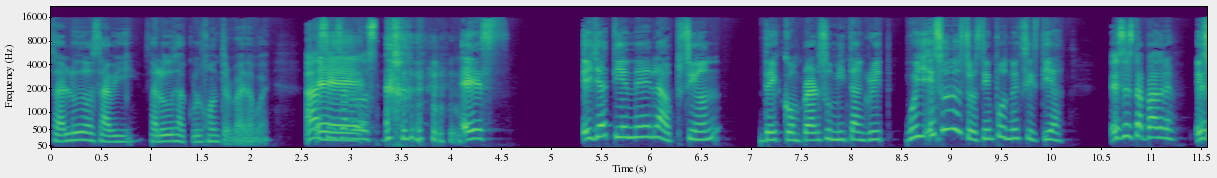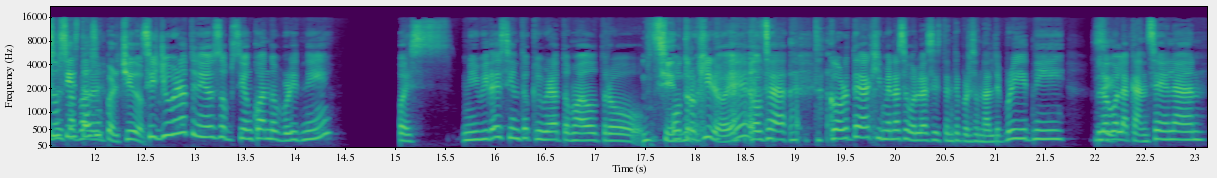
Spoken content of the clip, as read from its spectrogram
Saludos a Vi, saludos a Cool Hunter, by the way. Ah, sí, Eh, saludos. Es, ella tiene la opción de comprar su meet and greet. Güey, eso en nuestros tiempos no existía. Eso está padre. Eso, sí está súper chido. Si yo hubiera tenido esa opción cuando Britney, pues mi vida siento que hubiera tomado otro, Sí, otro no. giro, ¿eh? O sea, corte a Jimena se vuelve asistente personal de Britney, luego la cancelan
